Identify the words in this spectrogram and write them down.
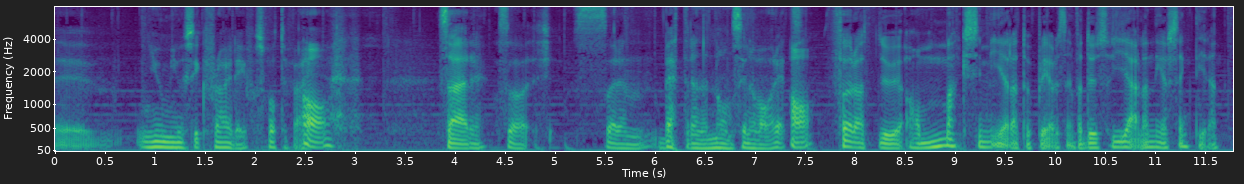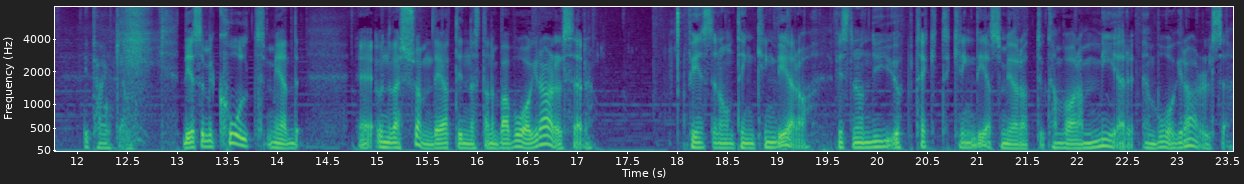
Uh, New Music Friday på Spotify. Ja. Så är det. Så, så är den bättre än den någonsin har varit. Ja, för att du har maximerat upplevelsen, för att du är så jävla nedsänkt i den. I tanken. Det som är coolt med eh, universum, det är att det nästan är bara vågrörelser. Finns det någonting kring det då? Finns det någon ny upptäckt kring det som gör att du kan vara mer än vågrörelse?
